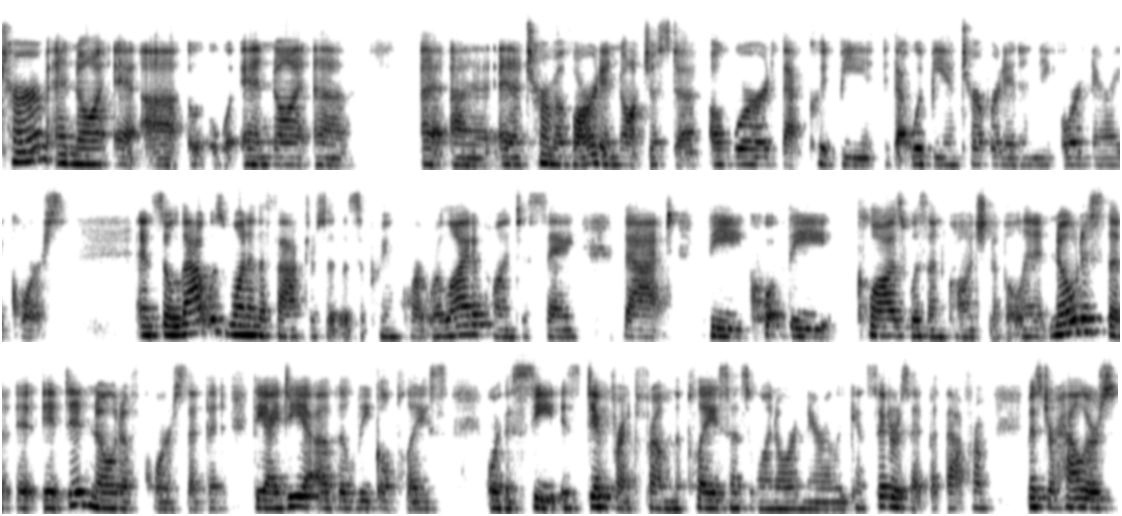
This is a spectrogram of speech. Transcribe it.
term and not uh, and not uh, a, a, a, term of art and not just a, a word that could be that would be interpreted in the ordinary course. And so that was one of the factors that the Supreme Court relied upon to say that the the clause was unconscionable. And it noticed that it, it did note, of course, that the, the idea of the legal place or the seat is different from the place as one ordinarily considers it, but that from Mr. Heller's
